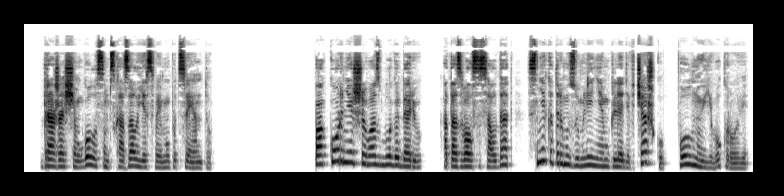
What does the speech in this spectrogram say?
— дрожащим голосом сказал я своему пациенту. «Покорнейше вас благодарю», — отозвался солдат с некоторым изумлением, глядя в чашку, полную его крови.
